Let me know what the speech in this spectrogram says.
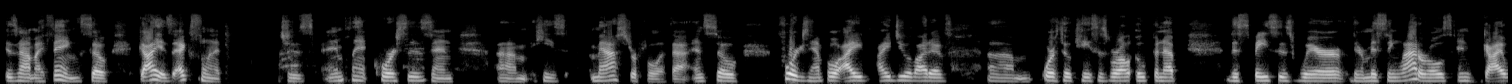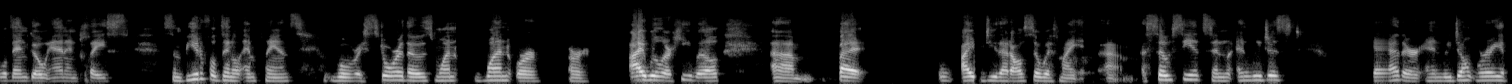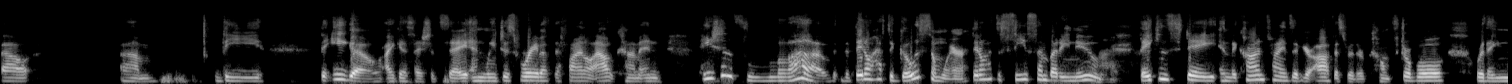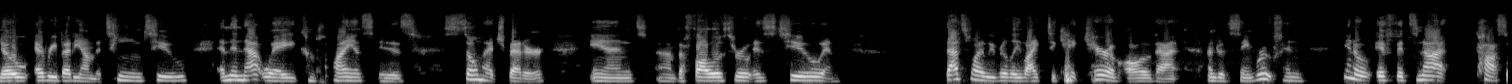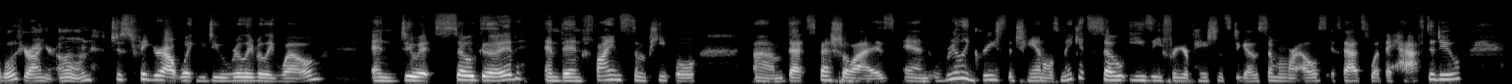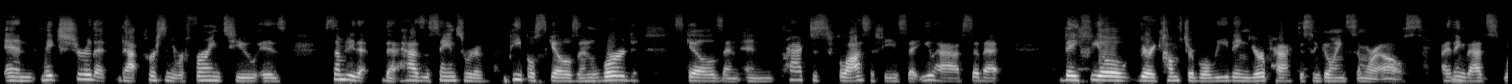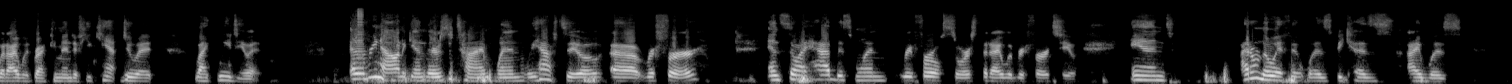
is not my thing. So guy is excellent at is implant courses and um, he's masterful at that. And so for example i i do a lot of um, ortho cases where I'll open up the spaces where they're missing laterals, and Guy will then go in and place some beautiful dental implants. We'll restore those one one or or I will or he will, um, but I do that also with my um, associates, and and we just together, and we don't worry about um, the the ego, I guess I should say, and we just worry about the final outcome. And patients love that they don't have to go somewhere. They don't have to see somebody new. They can stay in the confines of your office where they're comfortable, where they know everybody on the team too. And then that way, compliance is so much better. And um, the follow through is too. And that's why we really like to take care of all of that under the same roof. And, you know, if it's not possible if you're on your own just figure out what you do really really well and do it so good and then find some people um, that specialize and really grease the channels make it so easy for your patients to go somewhere else if that's what they have to do and make sure that that person you're referring to is somebody that that has the same sort of people skills and word skills and and practice philosophies that you have so that they feel very comfortable leaving your practice and going somewhere else. I think that's what I would recommend if you can't do it like we do it. Every now and again, there's a time when we have to uh, refer. And so I had this one referral source that I would refer to. And I don't know if it was because I was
